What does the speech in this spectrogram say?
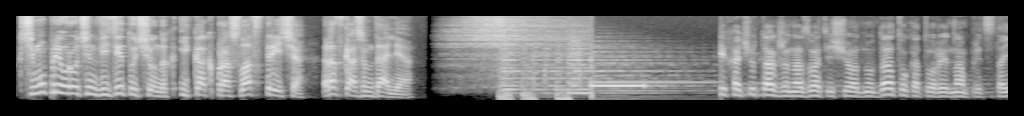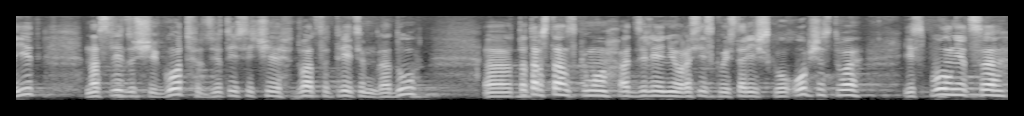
К чему приурочен визит ученых и как прошла встреча, расскажем далее. И хочу также назвать еще одну дату, которая нам предстоит. На следующий год, в 2023 году, э, Татарстанскому отделению Российского исторического общества исполнится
